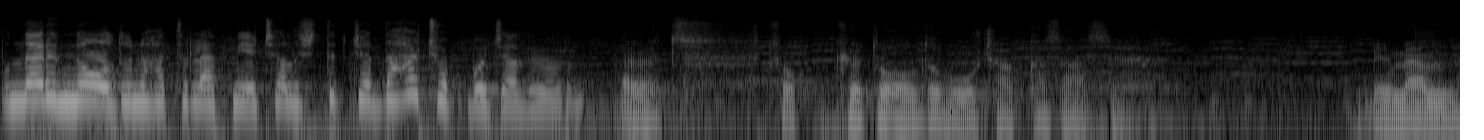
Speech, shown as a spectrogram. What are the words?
Bunların ne olduğunu hatırlatmaya çalıştıkça daha çok bocalıyorum. Evet, çok kötü oldu bu uçak kazası. Bilmem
